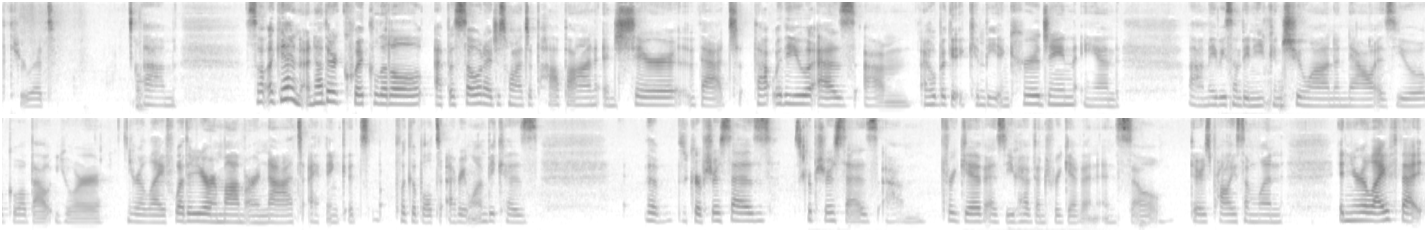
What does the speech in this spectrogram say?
through it. Um, so, again, another quick little episode. I just wanted to pop on and share that thought with you as um, I hope it can be encouraging and uh, maybe something you can chew on and now as you go about your your life whether you're a mom or not i think it's applicable to everyone because the scripture says scripture says um, forgive as you have been forgiven and so there's probably someone in your life that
